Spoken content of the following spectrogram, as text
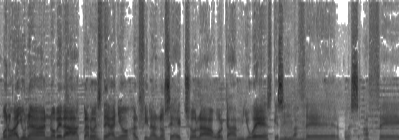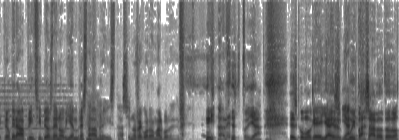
bueno, hay una novedad. Claro, mm. este año al final no se ha hecho la WordCamp US, que se iba a hacer, pues hace, creo que era a principios de noviembre, estaba prevista, si no recuerdo mal, porque ya esto ya es como que ya es muy pasado todo.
